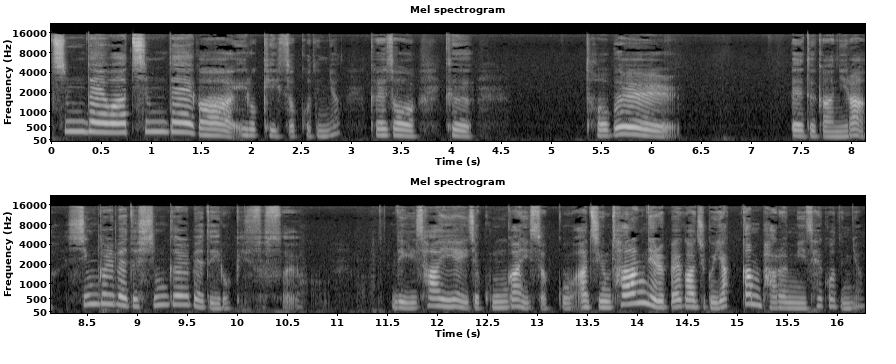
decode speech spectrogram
침대와 침대가 이렇게 있었거든요. 그래서 그 더블 베드가 아니라 싱글 베드, 싱글 베드 이렇게 있었어요. 근데 이 사이에 이제 공간이 있었고 아 지금 사랑니를 빼가지고 약간 발음이 세거든요.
